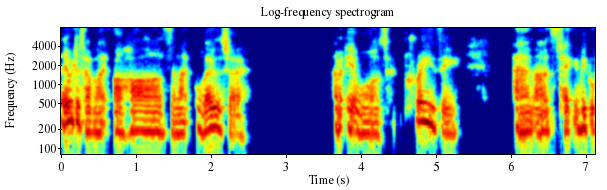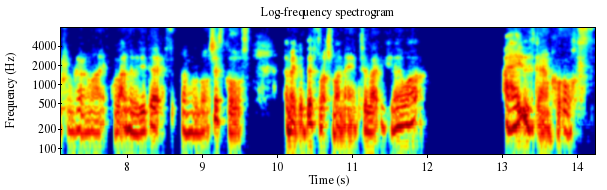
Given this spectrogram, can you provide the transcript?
they would just have like ahas and like all over the show. I mean, it was crazy. And I was taking people from going like, well, I'm going to do this. I'm going to launch this course and make this much money to like, you know what? I hate this damn course.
